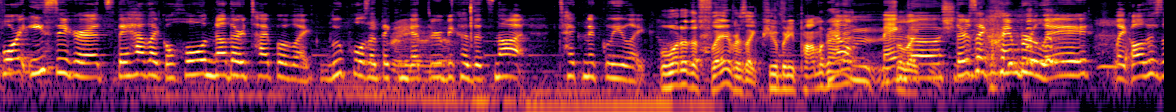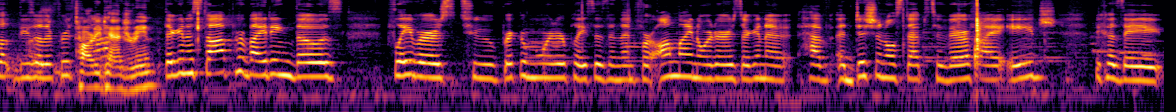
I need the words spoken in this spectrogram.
for e-cigarettes, they have like a whole nother type of like loopholes that they can get through because it's not technically like Well, what are the flavors? Like puberty pomegranate? No, pomegranate? mango. So like there's like creme brulee, like all this uh, these other fruits. tardy tangerine? They're gonna stop providing those flavors to brick and mortar places, and then for online orders, they're gonna have additional steps to verify age because they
